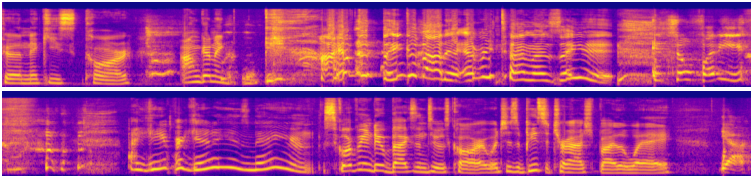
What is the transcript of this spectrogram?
Nikki's car. I'm gonna, I have to think about it every time I say it. It's so funny. I keep forgetting his name. Scorpion dude backs into his car, which is a piece of trash, by the way. Yeah.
